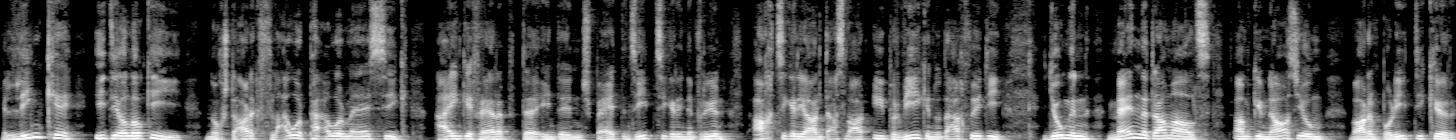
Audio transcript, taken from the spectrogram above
linke Ideologie noch stark Flower Power mäßig eingefärbt äh, in den späten 70er, in den frühen 80er Jahren. Das war überwiegend und auch für die jungen Männer damals am Gymnasium waren Politiker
